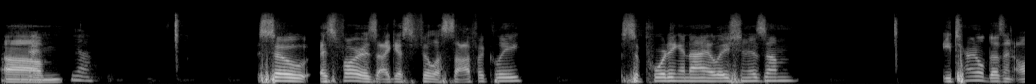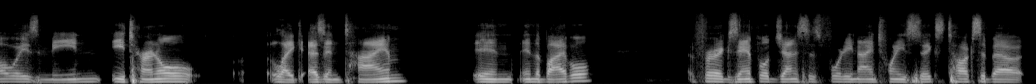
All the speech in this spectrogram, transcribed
Um, okay. Yeah. So, as far as I guess philosophically supporting annihilationism, eternal doesn't always mean eternal, like as in time in in the Bible. For example, Genesis 49 26 talks about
